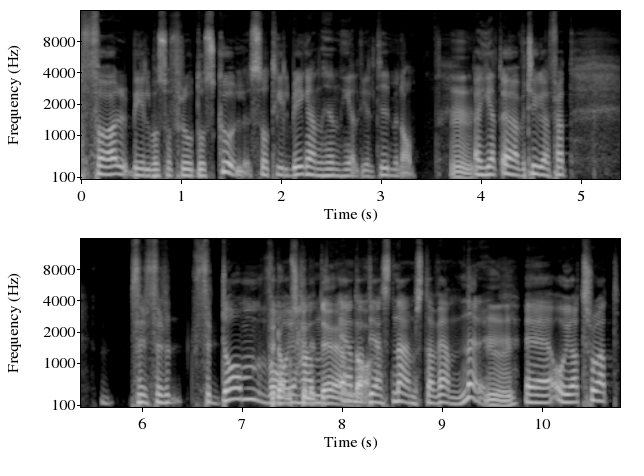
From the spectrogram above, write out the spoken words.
för Bilbos och Frodos skull så tillbringade han en hel del tid med dem. Mm. Jag är helt övertygad för att för, för, för dem För var de ju han en en av deras närmsta vänner. Mm. Eh, och jag tror att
